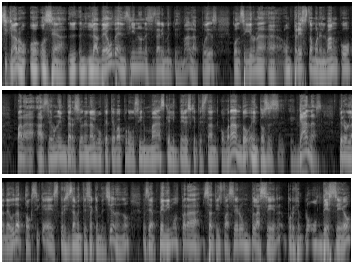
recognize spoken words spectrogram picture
Sí, claro. O, sea, la deuda en sí no necesariamente es mala. Puedes conseguir una, un préstamo en el banco para hacer una inversión en algo que te va a producir más que el interés que te están cobrando. Entonces eh, ganas pero la deuda tóxica es precisamente esa que mencionas, ¿no? O sea, pedimos para satisfacer un placer, por ejemplo, un deseo,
